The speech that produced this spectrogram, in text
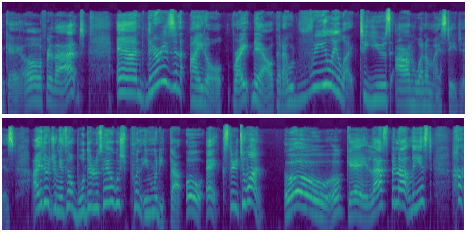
Okay, oh, for that. And there is an idol right now that I would really like to use on one of my stages. 아이돌 중에서 모델로 세우고 싶은 인물 있다. Oh, X, 3, 2, 1. Oh, okay. Last but not least, huh,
